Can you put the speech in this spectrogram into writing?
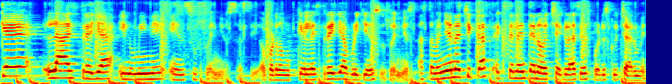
Que la estrella ilumine en sus sueños, así, o perdón, que la estrella brille en sus sueños. Hasta mañana, chicas. Excelente noche. Gracias por escucharme.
